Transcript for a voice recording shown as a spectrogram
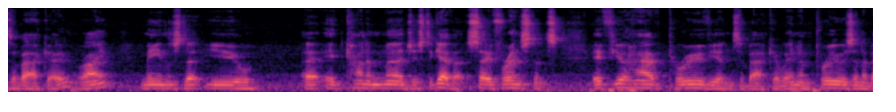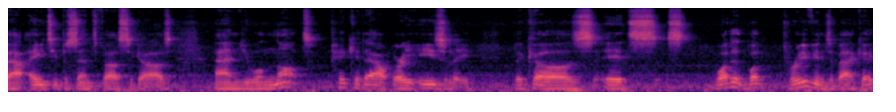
tobacco, right, means that you uh, it kind of merges together. So, for instance, if you have Peruvian tobacco in, and Peru is in about 80% of our cigars, and you will not pick it out very easily because it's what what Peruvian tobacco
